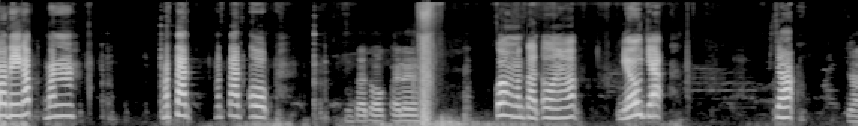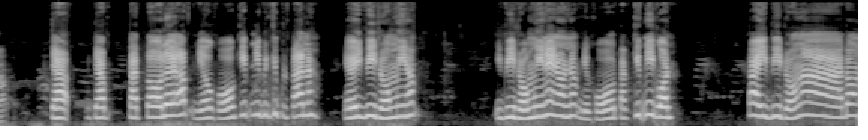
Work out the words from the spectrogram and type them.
ตัวดีครับ มันมันตัดมันตัดออก มันตัดออกอะไรกล้องมันตัดออกนะครับ เดี๋ยวจะ จะจะจะจะตัดต่อเลยครับ เดี๋ยวขอคลิปนี้เป็นคลิปสุดท้ายนะ เดี๋ยวอีพีสองมีครับอีพีสองมีแน่นอนครับ เดี๋ยวขอตัดคลิปนี้ก่อนถ้าอีพีสองน่าต้อง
